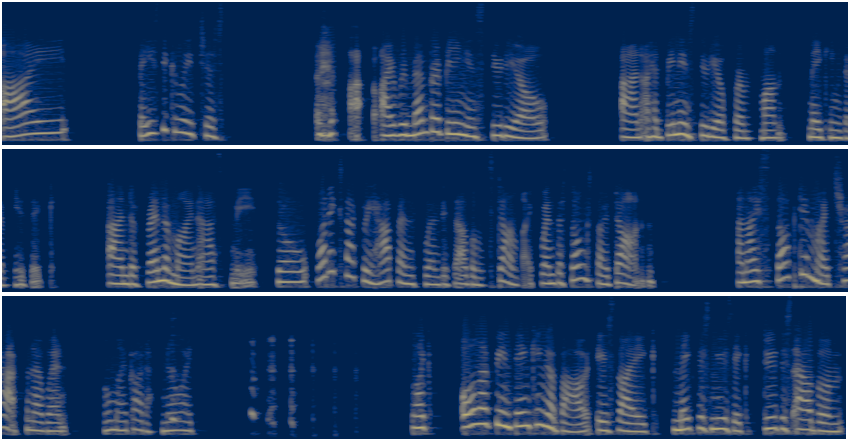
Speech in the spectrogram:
I basically just I, I remember being in studio and I had been in studio for a month making the music. And a friend of mine asked me, So, what exactly happens when this album is done? Like when the songs are done? And I stopped in my tracks and I went, Oh my God, I have no idea. Like, all I've been thinking about is like, make this music, do this album,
